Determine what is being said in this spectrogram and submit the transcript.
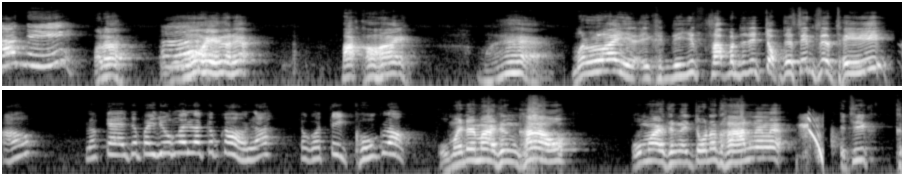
ด้านนี้ เอาเลยเออโง่เองอันเนี้ยปักเขาให้แม่มันไล่ไอ้คดียึดทรัพย์มันจะได้จบจะสิ้นเสียทีเอา แล้วแกจะไปยุ่งอะไรกับเขาล่ะเดี๋ยวก็ติดคุกหรอก กูไม่ได้หมายถึงข้าวกูหมายถึงไอ้โจนาธานนั่นแหละไอ้ที่ ค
